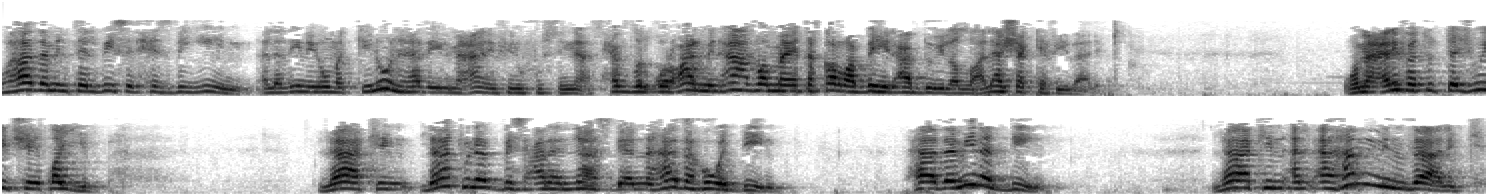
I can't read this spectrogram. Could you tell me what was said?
وهذا من تلبيس الحزبيين الذين يمكنون هذه المعاني في نفوس الناس. حفظ القرآن من أعظم ما يتقرب به العبد إلى الله لا شك في ذلك. ومعرفة التجويد شيء طيب. لكن لا تلبس على الناس بأن هذا هو الدين. هذا من الدين. لكن الأهم من ذلك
